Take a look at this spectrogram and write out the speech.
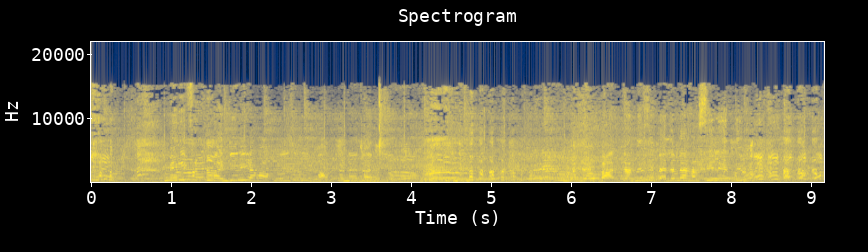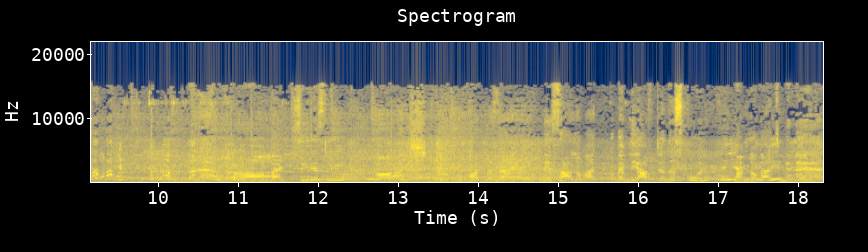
मेरी फ्रेंड मंजरी हम आप लोगों से बात करना चाहती हूँ। बात करने से पहले मैं हँसी लेती हूँ। बट सीरियसली आज बहुत मज़ा आया। इतने सालों बाद प्रोबेबली आफ्टर द स्कूल हम लोग आज मिले हैं।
